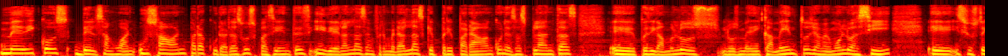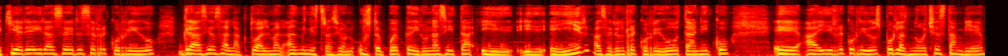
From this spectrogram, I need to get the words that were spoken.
médicos del San Juan usaban para curar a sus pacientes y eran las enfermeras las que preparaban con esas plantas, eh, pues digamos, los, los medicamentos, llamémoslo así. Eh, y si usted quiere ir a hacer ese recorrido, gracias a la actual administración, usted puede pedir una cita y, e ir a hacer el recorrido botánico. Eh, hay recorridos por las noches también,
